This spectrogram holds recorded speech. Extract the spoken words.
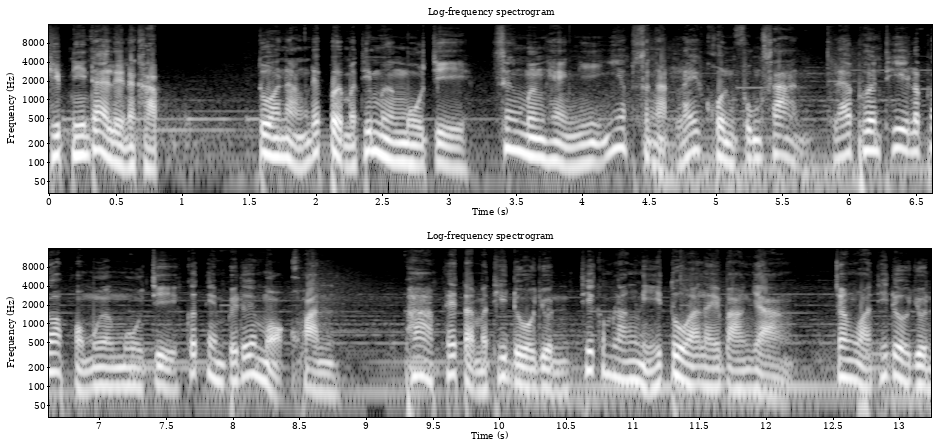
คลิปนี้ได้เลยนะครับตัวหนังได้เปิดมาที่เมืองมูจี ซึ่งเมืองแห่งนี้เงียบสงัดไร้คนฟุ้งซ่าน และพื้นที่รอบๆของเมืองมูจีก็เต็มไปด้วยหมอกควัน ภาพได้ตัดมาที่โดยุนที่กำลังหนีตัวอะไรบางอย่าง จังหวะที่โดยุน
